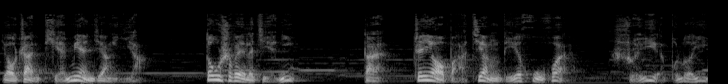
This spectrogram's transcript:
要蘸甜面酱一样，都是为了解腻。但真要把酱碟互换，谁也不乐意。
